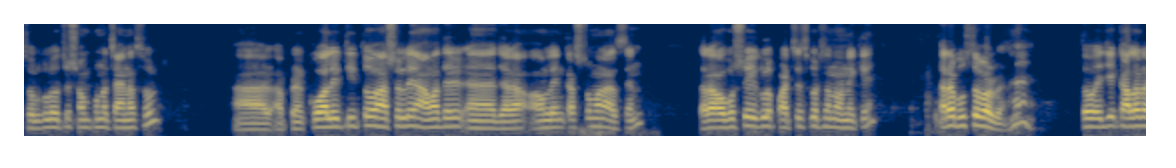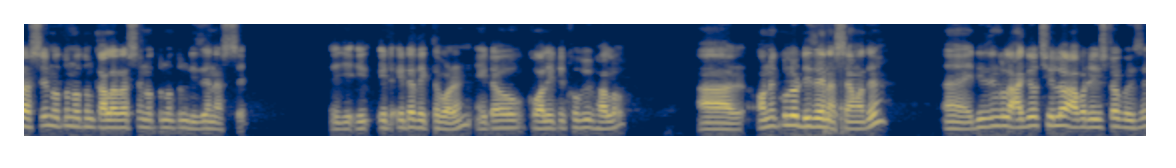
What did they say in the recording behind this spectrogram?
সোলগুলো হচ্ছে সম্পূর্ণ চায়না সোল। আর আপনার কোয়ালিটি তো আসলে আমাদের যারা অনলাইন কাস্টমার আছেন, তারা অবশ্যই এগুলো পারচেস করছেন অনেকে, তারা বুঝতে পারবেন হ্যাঁ? তো এই যে কালার আসছে, নতুন নতুন কালার আসছে, নতুন নতুন ডিজাইন আসছে, এই যে এটা দেখতে পারেন, এটাও কোয়ালিটি খুবই ভালো, আর অনেকগুলো ডিজাইন আসছে আমাদের এই ডিজাইনগুলো আগেও ছিল, আবার রিস্টক হয়েছে,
